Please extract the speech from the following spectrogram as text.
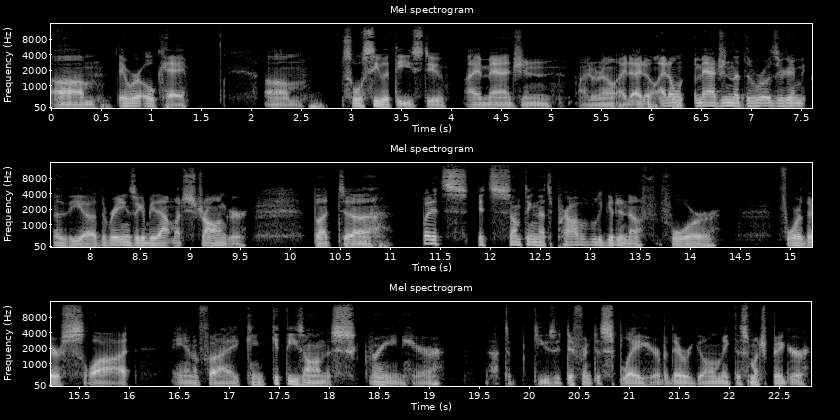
Um, they were okay. Um, so we'll see what these do. I imagine. I don't know. I, I don't. I don't imagine that the roads are going to uh, the uh, the ratings are going to be that much stronger. But uh, but it's it's something that's probably good enough for for their slot. And if I can get these on the screen here, not to, use a different display here, but there we go. I'll make this much bigger.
